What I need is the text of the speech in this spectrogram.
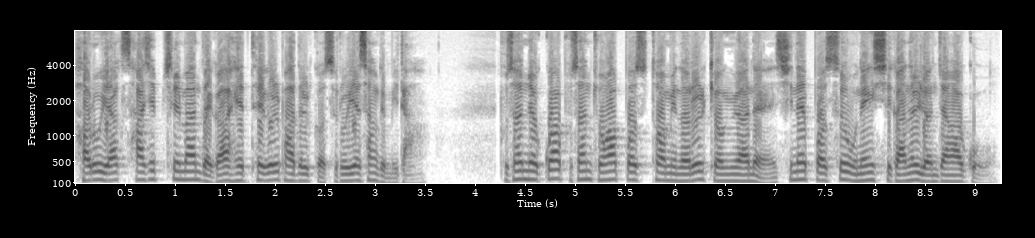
하루 약 47만 대가 혜택을 받을 것으로 예상됩니다. 부산역과 부산 종합버스터미널을 경유하는 시내버스 운행 시간을 연장하고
